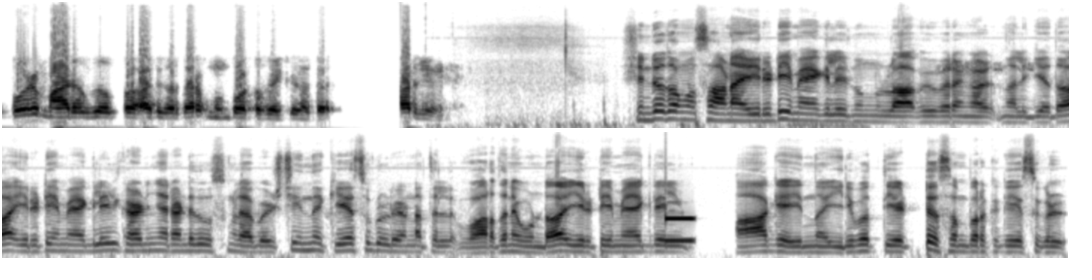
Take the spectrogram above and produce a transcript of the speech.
ഇപ്പോഴും ആരോഗ്യവകുപ്പ് അധികൃതർ മുമ്പോട്ട് വയ്ക്കുന്നത്. അർജുൻ. ഷിൻഡോ തോമസ് ആണ് ഇരിട്ടി മേഖലയിൽ നിന്നുള്ള വിവരങ്ങൾ നൽകിയത്. ഇരിട്ടി മേഖലയിൽ കഴിഞ്ഞ രണ്ട് ദിവസങ്ങളെ അപേക്ഷിച്ച് ഇന്ന് കേസുകളുടെ എണ്ണത്തിൽ വർധനവുണ്ട്. ഇരിട്ടി മേഖലയിൽ ആകെ ഇന്ന് ഇരുപത്തിയെട്ട് സമ്പർക്ക കേസുകൾ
